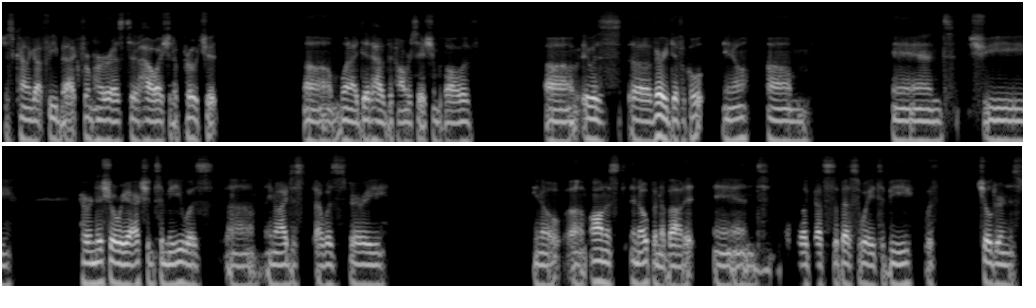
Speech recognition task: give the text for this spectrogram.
just kind of got feedback from her as to how I should approach it. Um, when I did have the conversation with Olive, um, it was uh, very difficult, you know, um, and she, her initial reaction to me was, um, you know, I just, I was very, you know, um, honest and open about it, and Mhm. Feel like that's the best way to be with children is,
